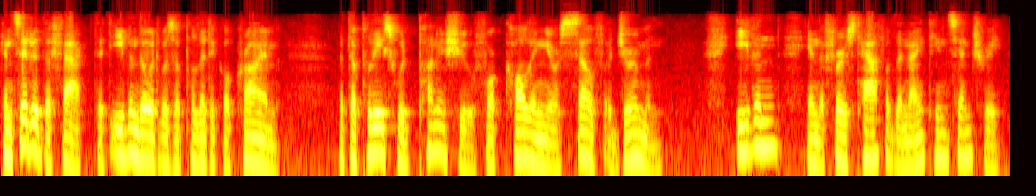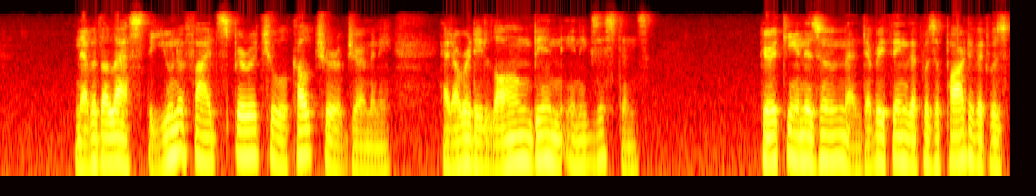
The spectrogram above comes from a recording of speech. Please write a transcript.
Consider the fact that even though it was a political crime, that the police would punish you for calling yourself a German, even in the first half of the 19th century. Nevertheless, the unified spiritual culture of Germany had already long been in existence. Goetheanism and everything that was a part of it was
